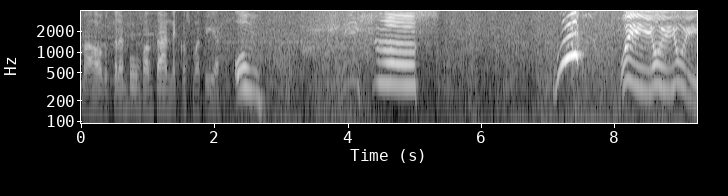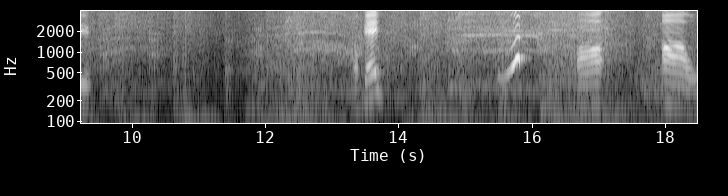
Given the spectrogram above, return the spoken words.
Mä haukuttelen pumpan tänne, koska mä tiedän. Oh! Jesus! What? Ui, ui, ui. Okei. Okay. Aa. Au.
